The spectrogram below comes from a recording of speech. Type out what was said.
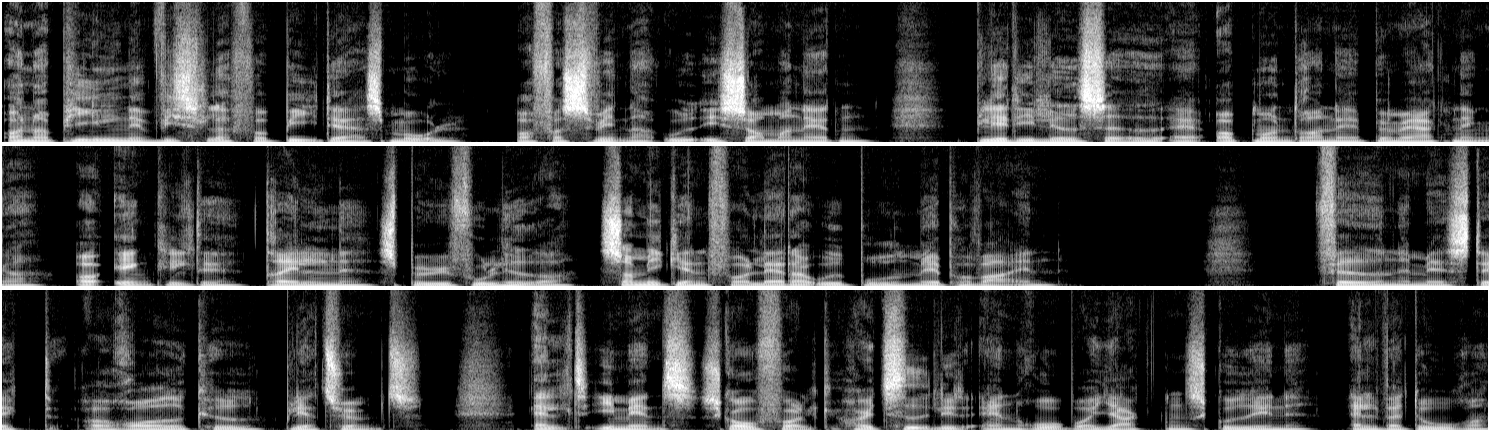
Og når pilene visler forbi deres mål og forsvinder ud i sommernatten, bliver de ledsaget af opmundrende bemærkninger og enkelte drillende spøgefuldheder, som igen får latterudbrud med på vejen. Fadene med stegt og røget kød bliver tømt. Alt imens skovfolk højtidligt anråber jagtens gudinde, Alvadora,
